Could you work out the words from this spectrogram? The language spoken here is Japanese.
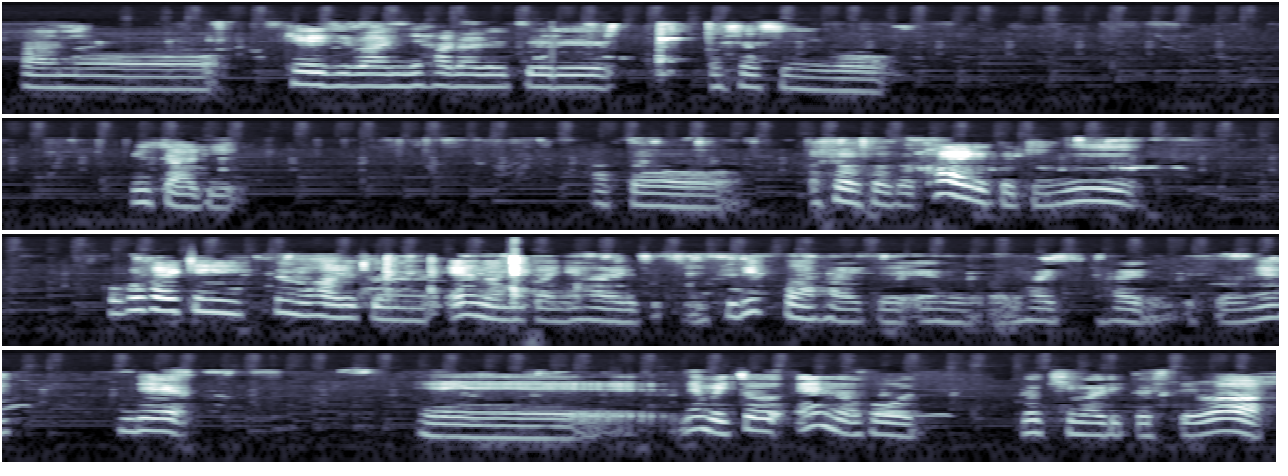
あのー、掲示板に貼られてるお写真を見たり、あと、そうそうそう、帰るときに、ここ最近いつもはるくん、円の中に入るときにスリッポン履いて円の中に入入るんですよね。で、えー、でも一応円の方の決まりとしては、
